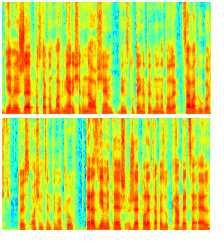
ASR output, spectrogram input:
Wiemy, że prostokąt ma wymiary 7 na 8, więc tutaj na pewno na dole cała długość to jest 8 cm. Teraz wiemy też, że pole trapezu KBCL,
